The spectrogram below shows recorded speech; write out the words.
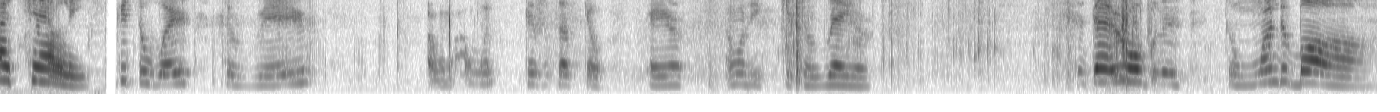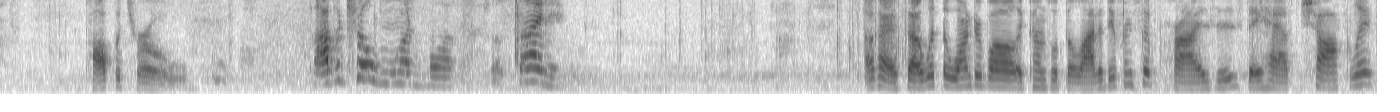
surprise jellies. Get the rare, the rare. I want, I want this is let's go rare. I want to get the rare. So they're opening the Wonder Balls. Paw Patrol. Paw Patrol Wonder Balls. So excited. Okay, so with the Wonder Ball, it comes with a lot of different surprises. They have chocolate.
